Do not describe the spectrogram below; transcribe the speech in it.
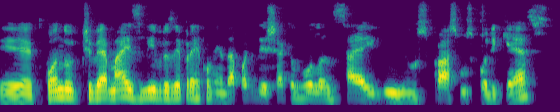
É, quando tiver mais livros aí para recomendar, pode deixar que eu vou lançar aí nos próximos podcasts.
